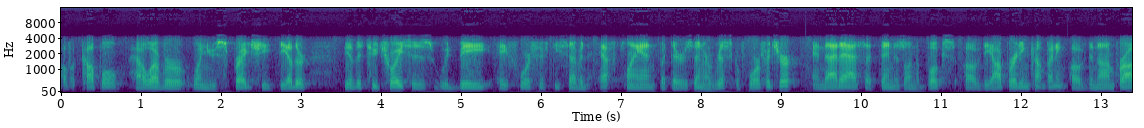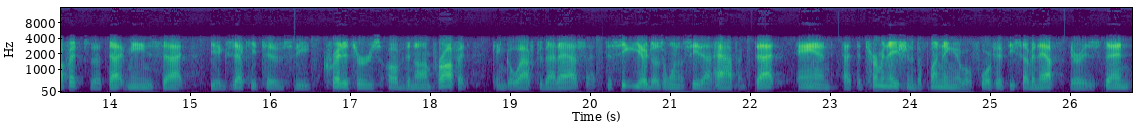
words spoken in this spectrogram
of a couple. However, when you spreadsheet the other the other two choices would be a 457F plan, but there is then a mm-hmm. risk of forfeiture, and that asset then is on the books of the operating company of the nonprofit. So that, that means that the executives, the creditors of the nonprofit, can go after that asset. The CEO doesn't want to see that happen. That and at the termination of the funding of a 457F, there is then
